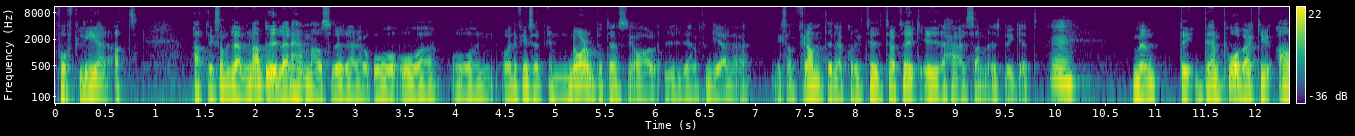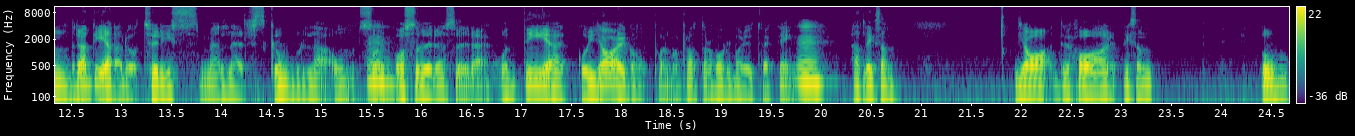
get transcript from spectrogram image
få fler att, att liksom lämna bilen hemma och så vidare. Och, och, och, och det finns en enorm potential i en fungerande liksom, framtida kollektivtrafik i det här samhällsbygget. Mm. Men det, den påverkar ju andra delar då, turism eller skola, omsorg Mm. och så vidare. Och, så vidare. och det går jag igång på när man pratar om hållbar utveckling. Mm. Att liksom, ja, du har liksom o,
